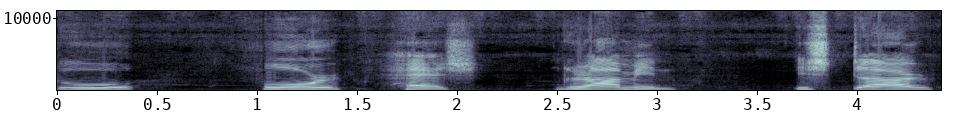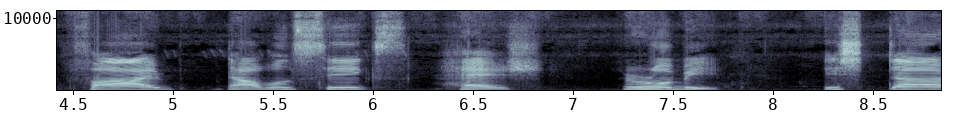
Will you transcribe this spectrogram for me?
two four hash Grameen. Star five double six hash. Robi, star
